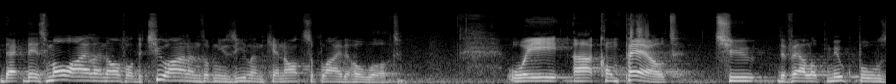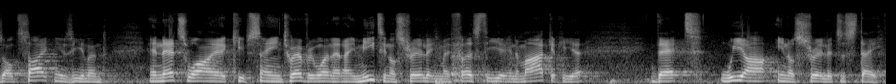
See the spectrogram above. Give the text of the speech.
that the small island of, or the two islands of New Zealand cannot supply the whole world. We are compelled to develop milk pools outside New Zealand, and that's why I keep saying to everyone that I meet in Australia in my first year in the market here, that we are in Australia to stay.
